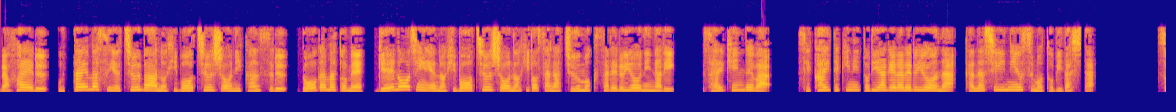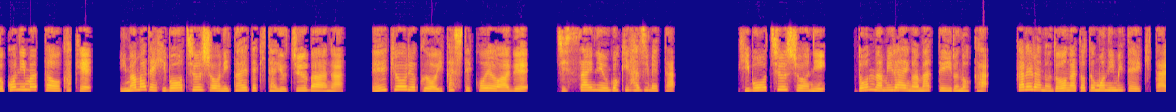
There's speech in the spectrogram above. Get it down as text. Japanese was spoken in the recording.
ラファエル、訴えます YouTuber の誹謗中傷に関する動画まとめ、芸能人への誹謗中傷のひどさが注目されるようになり、最近では、世界的に取り上げられるような悲しいニュースも飛び出した。そこに待ったをかけ、今まで誹謗中傷に耐えてきた YouTuber が、影響力を活かして声を上げ、実際に動き始めた。誹謗中傷に、どんな未来が待っているのか、彼らの動画と共に見ていきたい。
